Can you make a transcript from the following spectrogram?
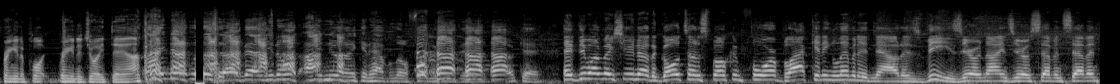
bringing a bringing the joint down. I knew, listen, I, man, you know what? I knew I could have a little fun with you, David. Okay. Hey, do you want to make sure you know the gold tone is spoken for. Black getting limited now. It is V09077.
